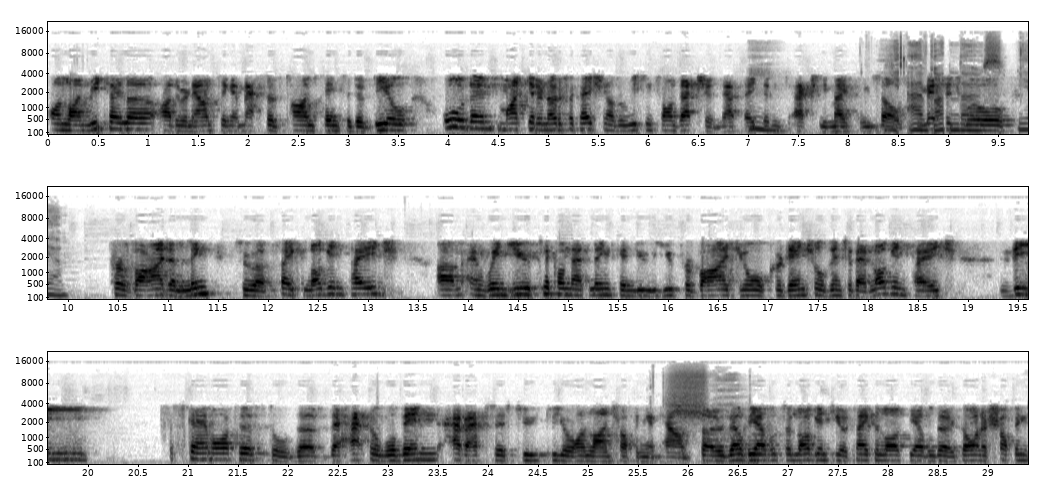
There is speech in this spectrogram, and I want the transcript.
online retailer, either announcing a massive time-sensitive deal, or they might get a notification of a recent transaction that they didn't actually make themselves. I've the message will Yeah. provide a link to a fake login page. Um, and when you click on that link and you, you provide your credentials into that login page, the scam artist or the, the hacker will then have access to, to your online shopping account. So they'll be able to log into your Takealot, be able to go on a shopping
